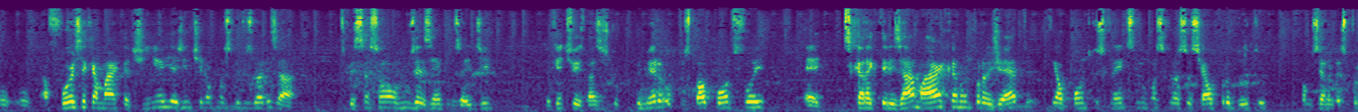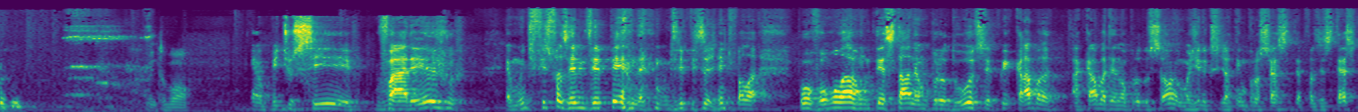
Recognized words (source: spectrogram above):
o, a força que a marca tinha e a gente não conseguiu visualizar. Acho que esses são alguns exemplos aí de, do que a gente fez. Mas acho que o primeiro, o principal ponto foi é, descaracterizar a marca num projeto que é o ponto que os clientes não conseguiram associar o produto como sendo o mesmo produto. Muito bom. É, o B2C varejo é muito difícil fazer MVP, né? É muito difícil a gente falar, pô, vamos lá, vamos testar né, um produto, porque acaba, acaba tendo uma produção, eu imagino que você já tem um processo até fazer esse teste,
